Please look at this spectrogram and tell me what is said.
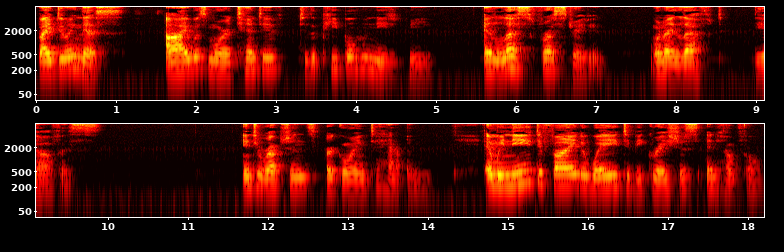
By doing this, I was more attentive to the people who needed me and less frustrated when I left the office. Interruptions are going to happen and we need to find a way to be gracious and helpful.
